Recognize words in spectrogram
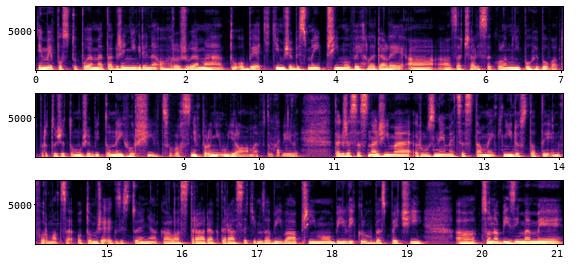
I my postupujeme tak, že nikdy neohrožujeme tu oběť tím, že bychom ji přímo vyhledali a, a začali se kolem ní pohybovat, protože to může být to nejhorší, co vlastně pro ní uděláme v tu chvíli. Takže se snažíme různými cestami k ní dostat ty informace o tom, že existuje nějaká lastráda, která se tím zabývá přímo, bílý kruh bezpečí, co nabízíme my,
